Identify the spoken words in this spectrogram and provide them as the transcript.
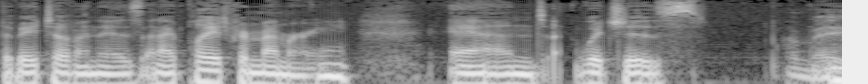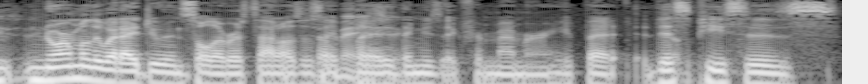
the Beethoven is, and I play it from memory and which is Amazing. normally what I do in solo recitals is I play the music from memory, but this piece is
